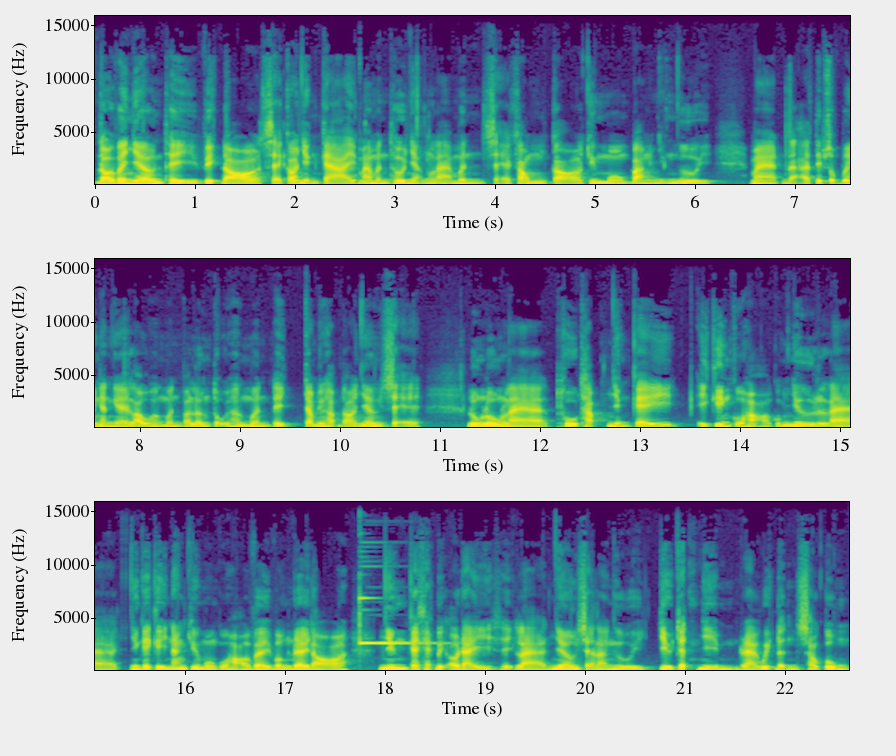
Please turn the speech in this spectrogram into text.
Đối với nhân thì việc đó sẽ có những cái mà mình thừa nhận là mình sẽ không có chuyên môn bằng những người mà đã tiếp xúc với ngành nghề lâu hơn mình và lớn tuổi hơn mình. Thì trong trường hợp đó nhân sẽ luôn luôn là thu thập những cái ý kiến của họ cũng như là những cái kỹ năng chuyên môn của họ về vấn đề đó. Nhưng cái khác biệt ở đây thì là nhân sẽ là người chịu trách nhiệm ra quyết định sau cùng.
